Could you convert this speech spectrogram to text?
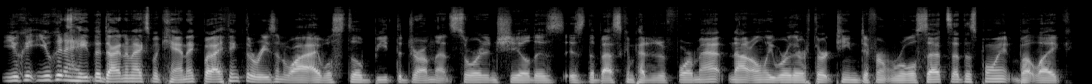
you can you can hate the Dynamax mechanic, but I think the reason why I will still beat the drum that Sword and Shield is is the best competitive format. Not only were there 13 different rule sets at this point, but like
